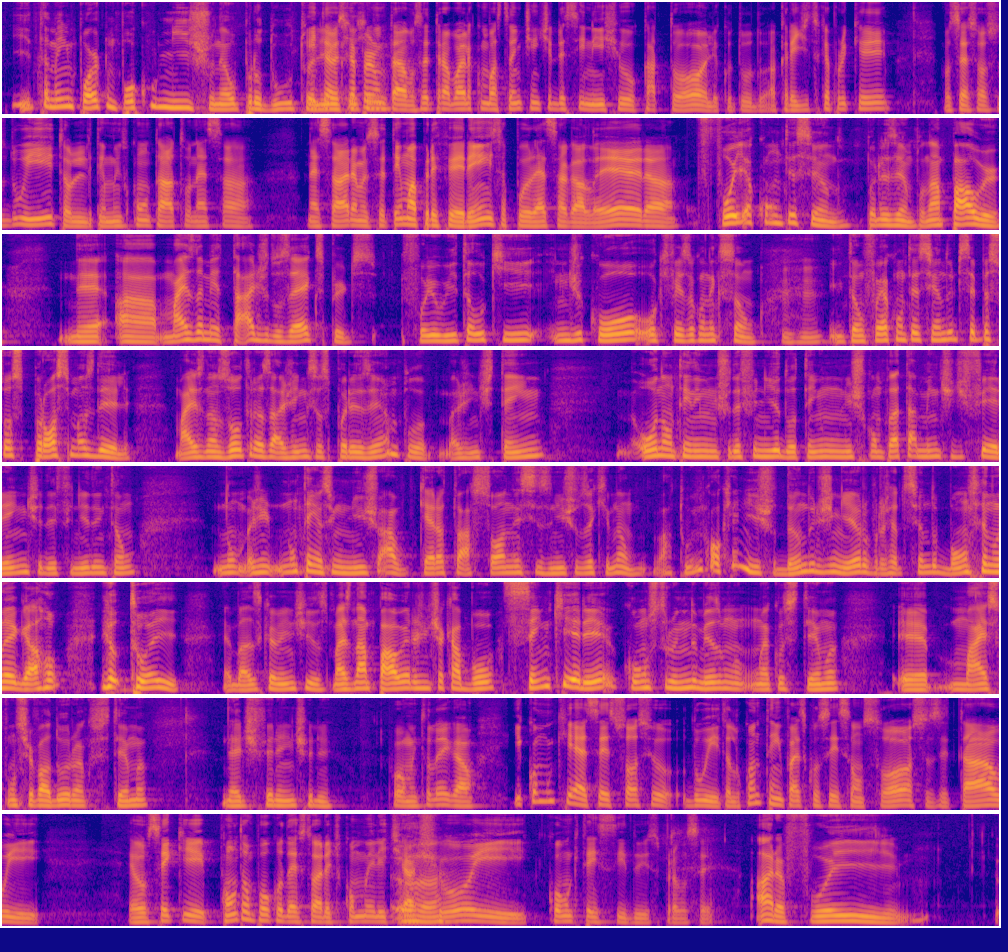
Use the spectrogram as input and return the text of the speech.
E também importa um pouco o nicho, né, o produto ali. Então, o isso que eu ia que que- perguntar, você trabalha com bastante gente desse nicho católico, tudo. Acredito que é porque você é sócio do Ítalo, ele tem muito contato nessa, nessa área, mas você tem uma preferência por essa galera? foi acontecendo. Por exemplo, na Power, né, a, mais da metade dos experts foi o Ítalo que indicou ou que fez a conexão. Uhum. Então foi acontecendo de ser pessoas próximas dele. Mas nas outras agências, por exemplo, a gente tem ou não tem nenhum nicho definido, ou tem um nicho completamente diferente definido, então não, a gente não tem assim um nicho, ah, quero atuar só nesses nichos aqui. Não, atuo em qualquer nicho, dando dinheiro, o projeto sendo bom, sendo legal, eu tô aí. É basicamente isso. Mas na Power a gente acabou, sem querer, construindo mesmo um ecossistema é, mais conservador, um ecossistema né, diferente ali. Pô, muito legal. E como que é ser sócio do Ítalo? Quanto tempo faz que vocês são sócios e tal? E eu sei que conta um pouco da história de como ele te Aham. achou e como que tem sido isso pra você. Cara, foi.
